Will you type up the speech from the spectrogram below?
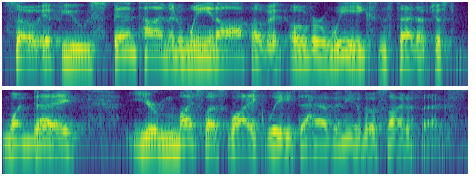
So if you spend time and wean off of it over weeks instead of just one day, you're much less likely to have any of those side effects.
